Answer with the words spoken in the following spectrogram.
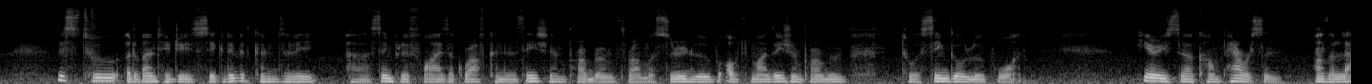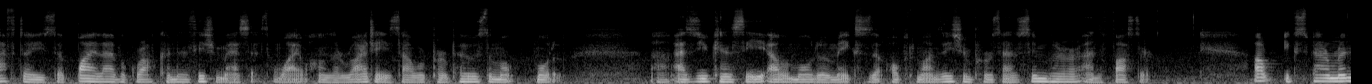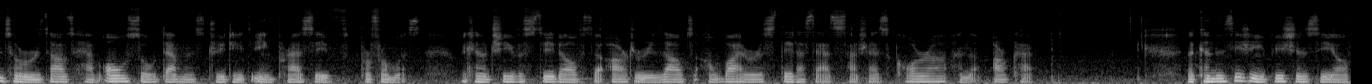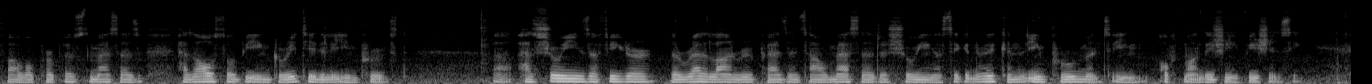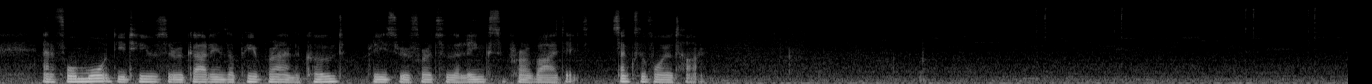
These two advantages significantly uh, simplify the graph condensation problem from a three-loop optimization problem to a single-loop one. Here is a comparison. On the left is the bi-level graph condensation method, while on the right is our proposed mo model. Uh, as you can see, our model makes the optimization process simpler and faster. Our experimental results have also demonstrated impressive performance. We can achieve state-of-the-art results on various datasets such as Cora and arXiv. The condensation efficiency of our proposed methods has also been greatly improved. Uh, as shown in the figure, the red line represents our method showing a significant improvement in optimization efficiency. And for more details regarding the paper and code, please refer to the links provided. Thanks for your time.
